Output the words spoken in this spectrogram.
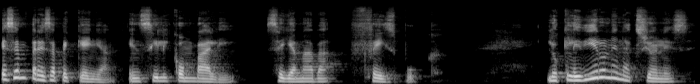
Esa empresa pequeña en Silicon Valley se llamaba Facebook. Lo que le dieron en acciones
